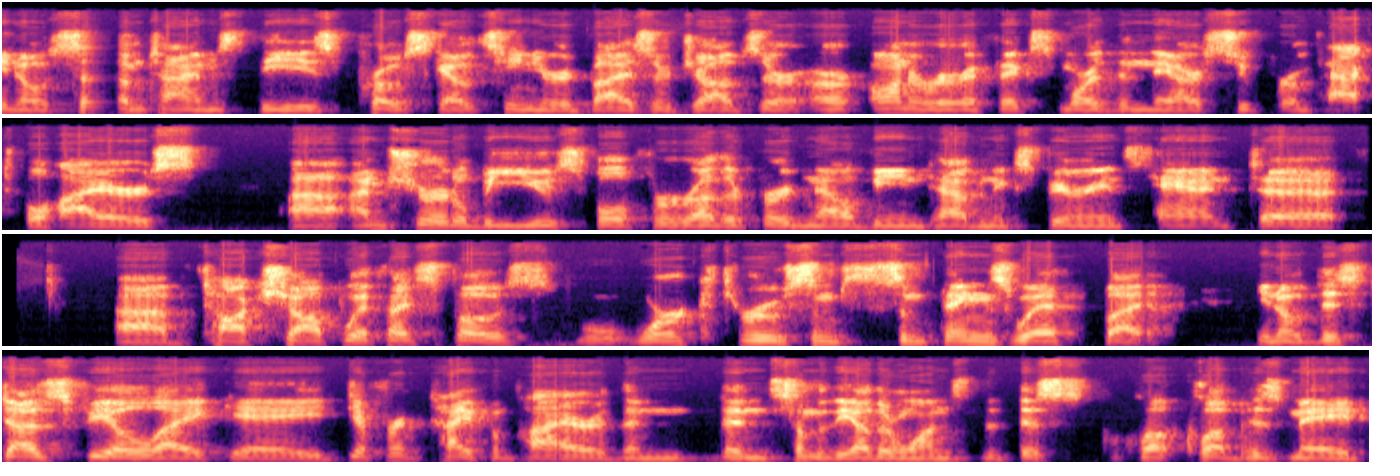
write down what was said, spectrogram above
you know, sometimes these pro scout senior advisor jobs are, are honorifics more than they are super impactful hires. Uh, I'm sure it'll be useful for Rutherford and Allvin to have an experienced hand to uh, talk shop with, I suppose, work through some some things with. But you know, this does feel like a different type of hire than than some of the other ones that this club has made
